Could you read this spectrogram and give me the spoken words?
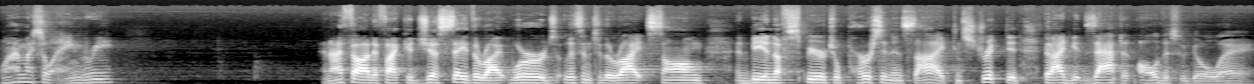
Why am I so angry? And I thought if I could just say the right words, listen to the right song, and be enough spiritual person inside, constricted, that I'd get zapped and all this would go away.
